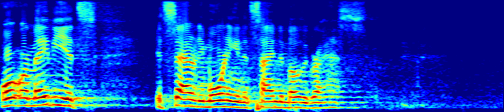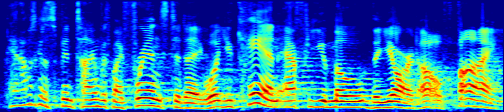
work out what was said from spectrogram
Or, or maybe it's, it's Saturday morning and it's time to mow the grass. Dad, I was going to spend time with my friends today. Well, you can after you mow the yard. Oh, fine.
